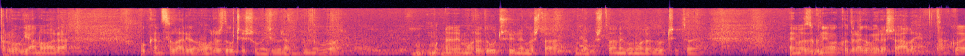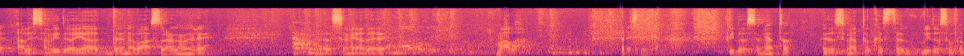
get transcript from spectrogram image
1. januara u kancelariju, ali moraš da učiš umeđu vremenu. Dogovor. Ne, ne, mora da uči, nego šta, nego šta, nego mora da uči, to je... Nema, nema kod Dragomira šale, Tako je. ali sam video ja da je na vas, Dragomire, da sam ja da je... Malo. Preslika. Video sam ja to. Video sam ja to kad ste... Video sam fot...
